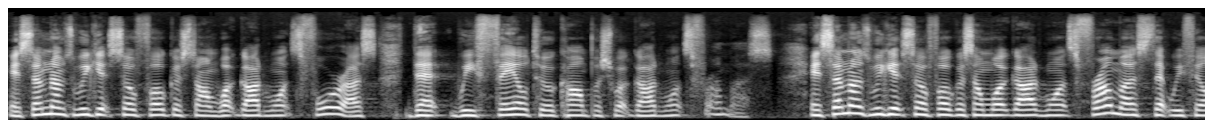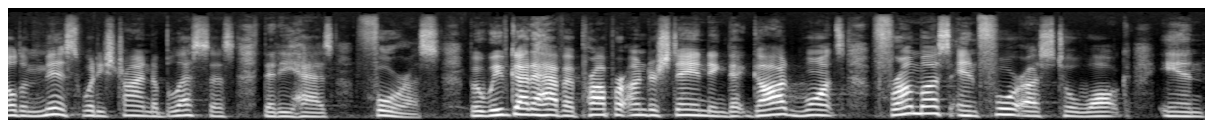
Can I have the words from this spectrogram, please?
And sometimes we get so focused on what God wants for us that we fail to accomplish what God wants from us. And sometimes we get so focused on what God wants from us that we fail to miss what He's trying to bless us that He has for us. But we've got to have a proper understanding that God wants from us and for us to walk in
